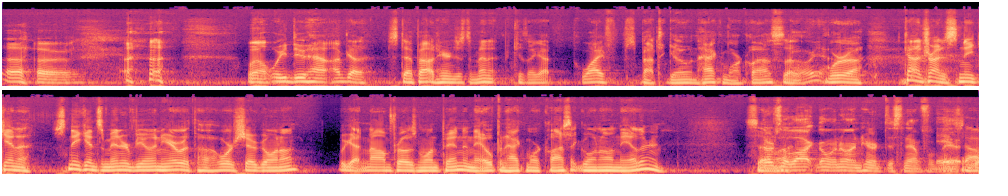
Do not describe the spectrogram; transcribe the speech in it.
Uh-huh. Well, we do have. I've got to step out here in just a minute because I got the wife's about to go in Hackamore class. So Oh, yeah. we're uh, kind of trying to sneak in a sneak in some interviewing here with the horse show going on. We got non pros in one pen and the Open Hackamore Classic going on in the other. And so There's a uh, lot going on here at the Snaffle It's Bit Wow.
